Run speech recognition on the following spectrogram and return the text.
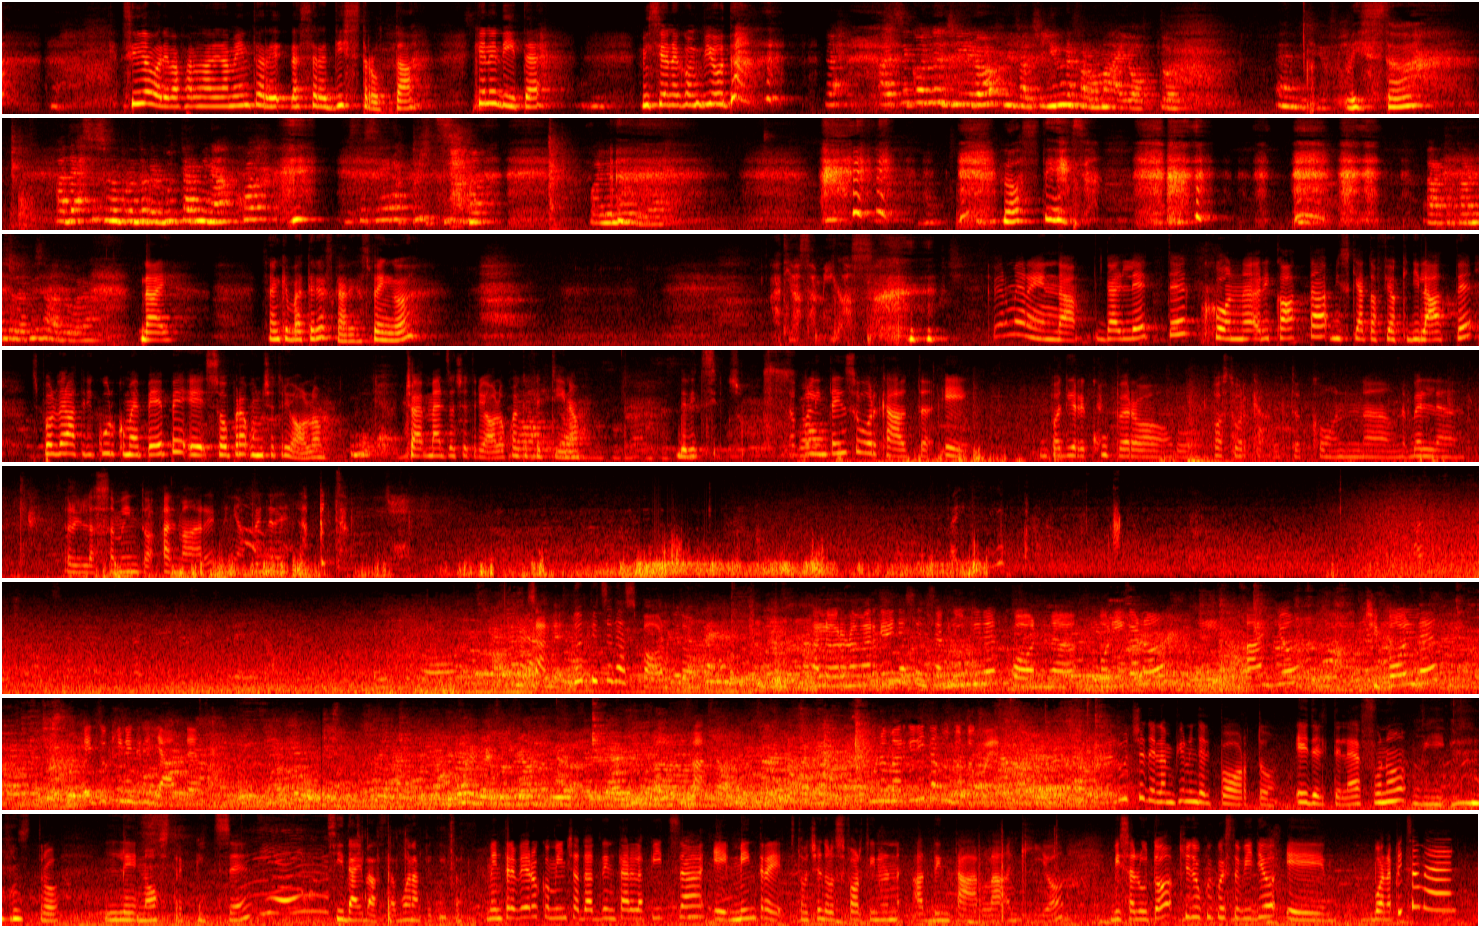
Silvia voleva fare un allenamento ed essere distrutta. Che ne dite? Missione compiuta. Eh, al secondo giro mi faccio, io non ne farò mai otto. E invece io faccio. Visto? Adesso sono pronta per buttarmi in acqua. Stasera pizza. Voglio morire. L'ho stesa. Raccattarmi su da qui sarà dura. Dai. C'è anche batteria scarica. Spengo? Adios amigos. Per merenda, gallette con ricotta mischiata a fiocchi di latte, spolverate di curcuma e pepe e sopra un cetriolo. Cioè mezzo cetriolo, qualche fettina. Delizioso. Dopo l'intenso workout e un po' di recupero post workout con un bel rilassamento al mare, andiamo a prendere la pizza. Salve, due pizze da sport. Allora, una margherita senza glutine con origano, aglio, cipolle e Basta. Una margherita con tutto questo. Alla luce dei lampioni del porto e del telefono vi mostro le nostre pizze. Sì, dai, basta. Buon appetito. Mentre Vero comincia ad addentare la pizza e mentre sto facendo lo sforzo di non addentarla anch'io, vi saluto, chiudo qui questo video e buona pizza man!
